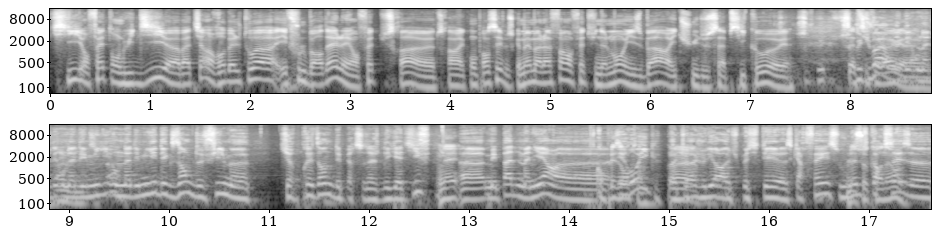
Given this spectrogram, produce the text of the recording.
qui, en fait, on lui dit euh, bah tiens, rebelle-toi et fous le bordel et en fait, tu seras, tu seras récompensé parce que même à la fin, en fait, finalement, il se barre, il tue de sa psycho. et- Sa tu vois on a des, psychologue, on a des, on a des milliers, d'exemples de films qui représentent des personnages négatifs Ouais. euh, mais pas de manière euh, héroïque quoi. Ouais. tu vois je veux dire tu peux citer euh, Scarface ou Le même. Scorsese euh,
